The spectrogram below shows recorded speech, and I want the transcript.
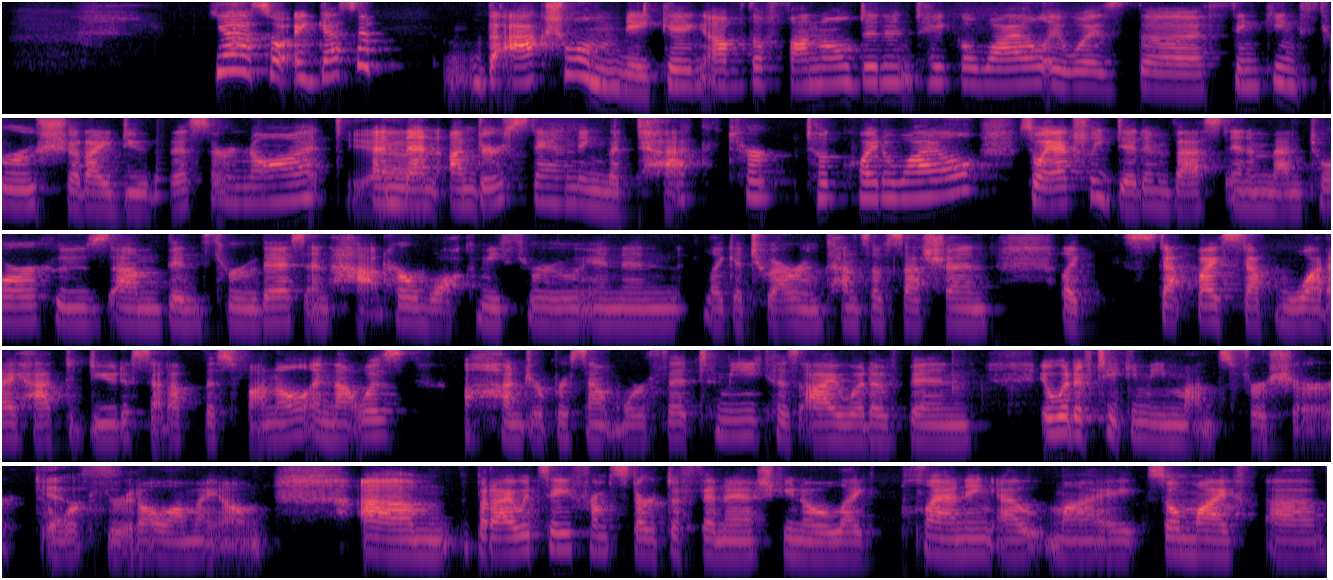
Yeah, so I guess it the actual making of the funnel didn't take a while. It was the thinking through should I do this or not? Yeah. And then understanding the tech ter- took quite a while. So I actually did invest in a mentor who's um, been through this and had her walk me through in, in like a two hour intensive session, like step by step, what I had to do to set up this funnel. And that was 100% worth it to me because I would have been, it would have taken me months for sure to yes. work through it all on my own. Um, but I would say from start to finish, you know, like planning out my, so my, uh,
